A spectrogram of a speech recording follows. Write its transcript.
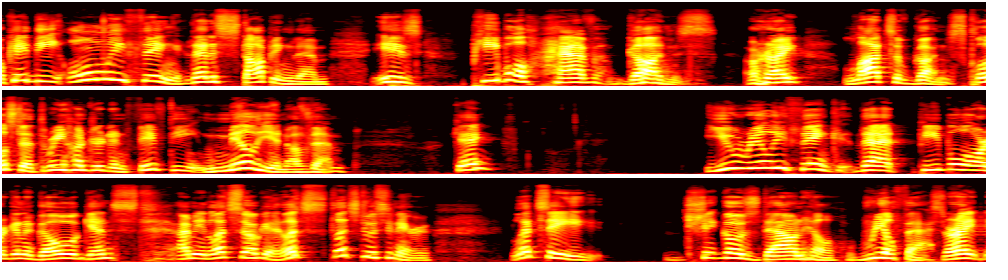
Okay, the only thing that is stopping them is people have guns. All right, lots of guns, close to 350 million of them. Okay, you really think that people are going to go against I mean, let's okay, let's let's do a scenario. Let's say shit goes downhill real fast, all right?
